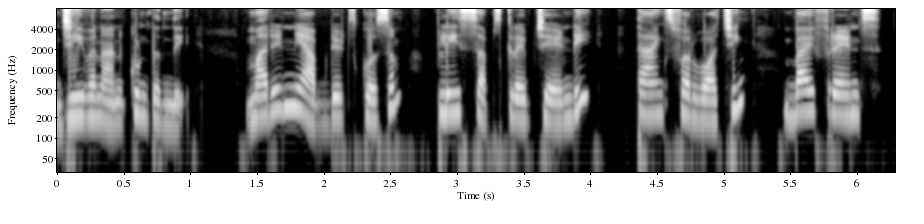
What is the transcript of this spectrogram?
జీవన అనుకుంటుంది. మరిన్ని అప్డేట్స్ కోసం ప్లీజ్ సబ్స్క్రైబ్ చేయండి. Thanks for watching. Bye friends.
